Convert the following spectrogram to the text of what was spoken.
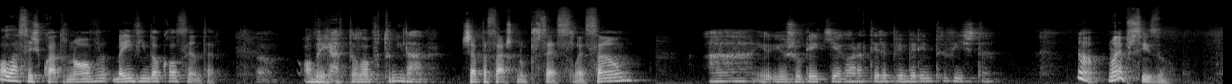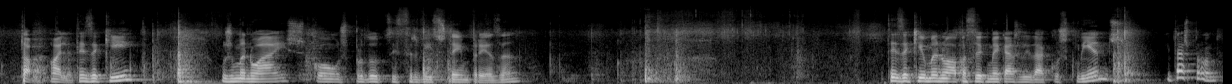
Olá 649, bem-vindo ao call center. Obrigado pela oportunidade. Já passaste no processo de seleção? Ah, eu, eu julguei que ia agora ter a primeira entrevista. Não, não é preciso. Toma, olha, tens aqui os manuais com os produtos e serviços da empresa. Tens aqui o manual para saber como é que has de lidar com os clientes e estás pronto.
